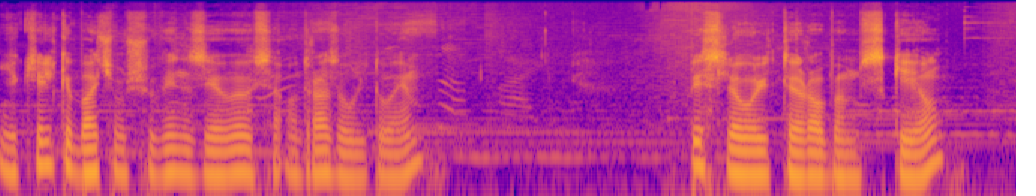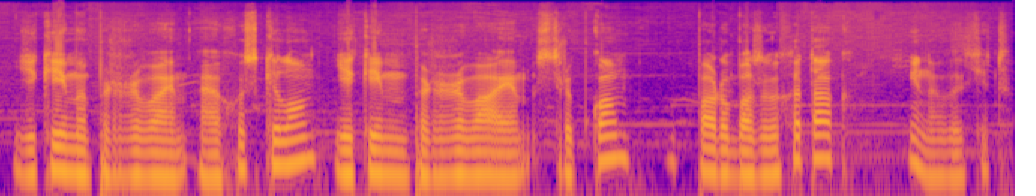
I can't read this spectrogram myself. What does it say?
Як тільки бачимо, що він з'явився, одразу ультуємо. Після ульти робимо скіл, який ми перериваємо ехо скілом, який ми перериваємо стрибком, пару базових атак і на вихід.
